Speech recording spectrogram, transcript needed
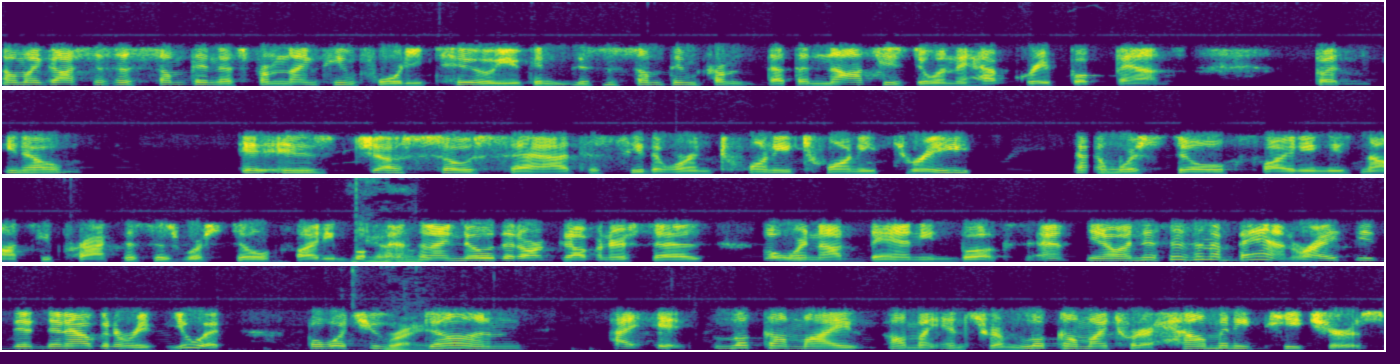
oh my gosh, this is something that's from 1942. You can, this is something from that the Nazis do, and they have great book bans. But you know, it is just so sad to see that we're in 2023 and we're still fighting these Nazi practices. We're still fighting book bans. And I know that our governor says, "Oh, we're not banning books," and you know, and this isn't a ban, right? They- They're now going to review it. But what you've Right. done, I it, look on my on my Instagram, look on my Twitter. How many teachers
